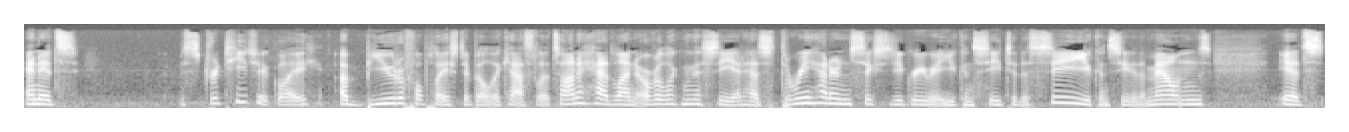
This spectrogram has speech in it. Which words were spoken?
and it's strategically a beautiful place to build a castle. It's on a headland overlooking the sea. It has 360 degree. You can see to the sea, you can see to the mountains. It's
